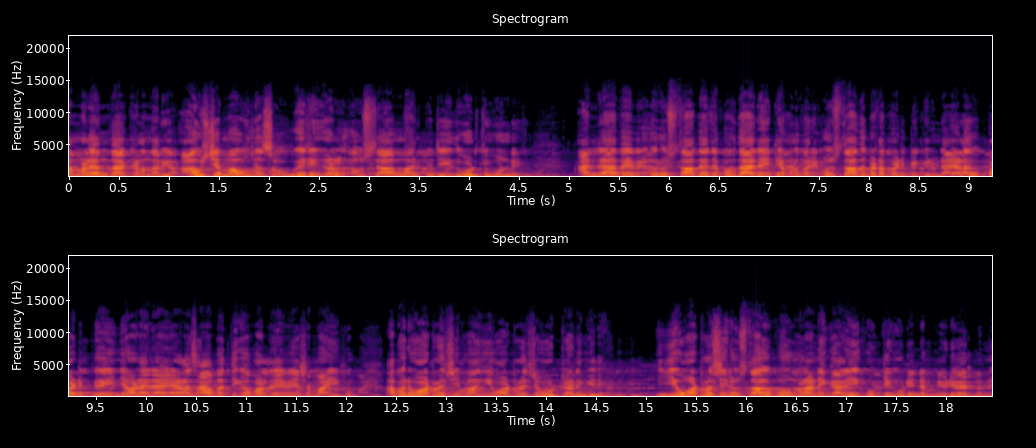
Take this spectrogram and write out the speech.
നമ്മളെന്താക്കണം എന്നറിയോ ആവശ്യമാവുന്ന സൗകര്യങ്ങൾ ഉസ്താദന്മാർക്ക് ചെയ്തു കൊടുത്തുകൊണ്ട്. അല്ലാതെ ഒരു ഉസ്താദിന്റെ ഇപ്പോൾ ഉദാഹരണമായിട്ട് നമ്മൾ പറയും. ഒരു ഉസ്താദ് ഇവിടെ പഠിപ്പിക്കുന്നുണ്ട്. അയാൾ പഠിപ്പ് കഴിഞ്ഞ ഉടനെ അയാളെ സാമ്പത്തികം വളരെ വിഷമായിരിക്കും അപ്പോൾ ഒരു ഓട്ടോറിക്ഷ വാങ്ങി ഓട്ടോറിക്ഷ ഓട്ടുകയാണെങ്കിൽ ഈ ഓട്ടോറിക്ഷയിൽ ഉസ്താദ് പോകുമ്പോഴാണ് ഈ കുട്ടി കുട്ടീന്റെ അമ്മയൂടി വരുന്നത്.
